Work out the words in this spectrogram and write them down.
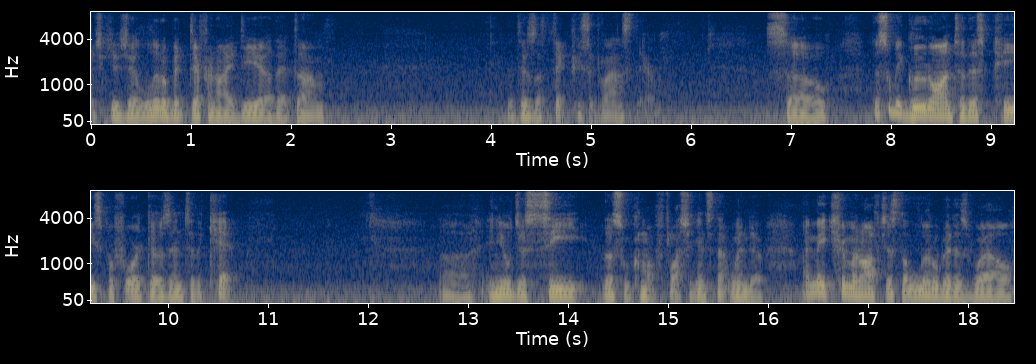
which gives you a little bit different idea that um, that there's a thick piece of glass there. So this will be glued onto this piece before it goes into the kit. Uh, and you'll just see this will come up flush against that window. I may trim it off just a little bit as well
